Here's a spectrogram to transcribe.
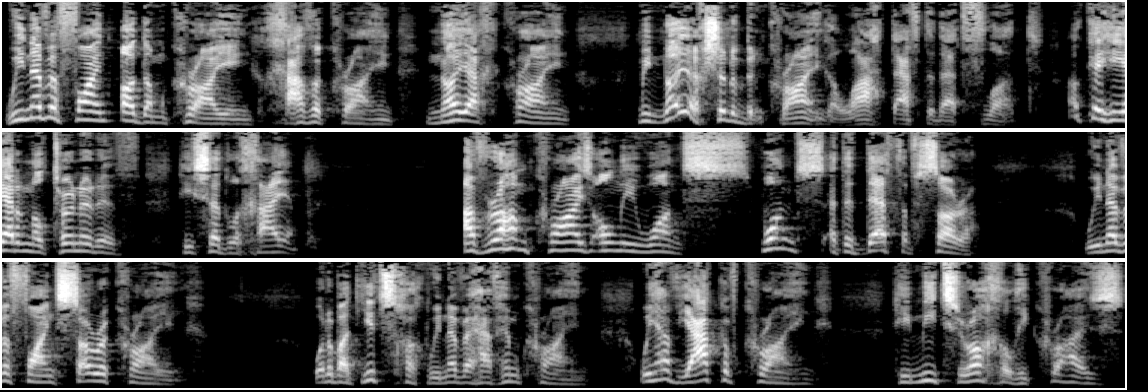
We never find Adam crying, Chava crying, Noach crying. I mean, Noach should have been crying a lot after that flood. Okay, he had an alternative. He said, L'chaim. Avraham cries only once. Once at the death of Sarah. We never find Sarah crying. What about Yitzchak? We never have him crying. We have Yaakov crying. He meets Rachel, he cries.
